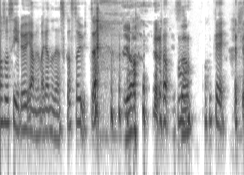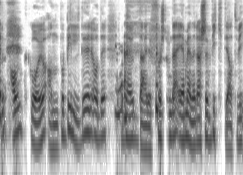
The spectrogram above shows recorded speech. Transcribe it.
Og så sier du ja, men Marianne, den skal stå ute. ja. sant. Ok. Men alt går jo an på bilder, og det, og det er jo derfor som det er, jeg mener det er så viktig at vi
